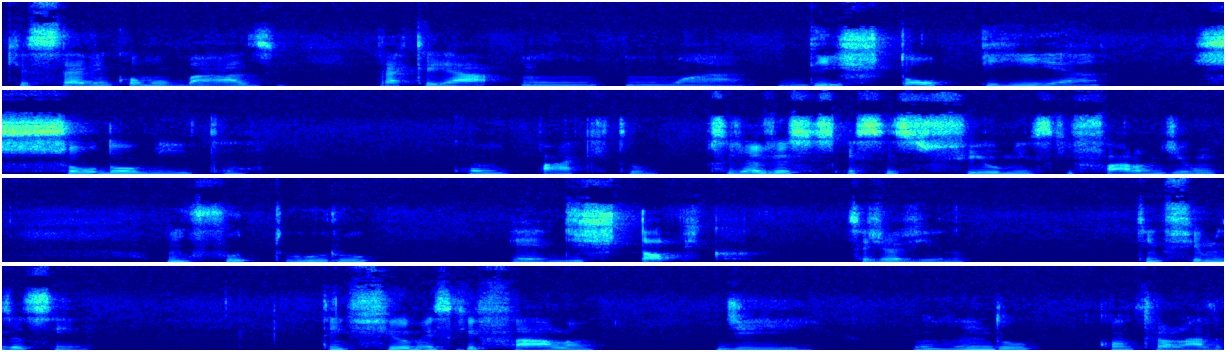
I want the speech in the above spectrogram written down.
que servem como base para criar um, uma distopia sodomita com um pacto. Você já viu esses, esses filmes que falam de um, um futuro é, distópico? Você já viu, né? Tem filmes assim, né? Tem filmes que falam de um mundo controlado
